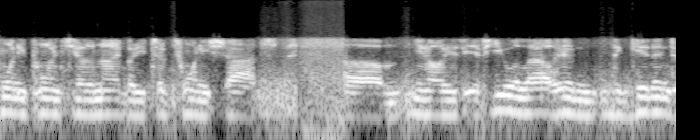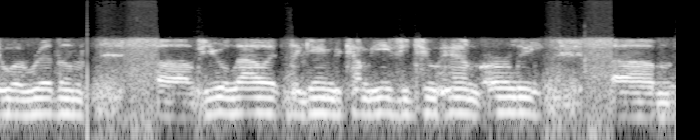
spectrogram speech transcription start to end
20 points the other night, but he took 20 shots. Um, you know, if, if you allow him to get into a rhythm, uh, if you allow it the game to come easy to him early, um,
